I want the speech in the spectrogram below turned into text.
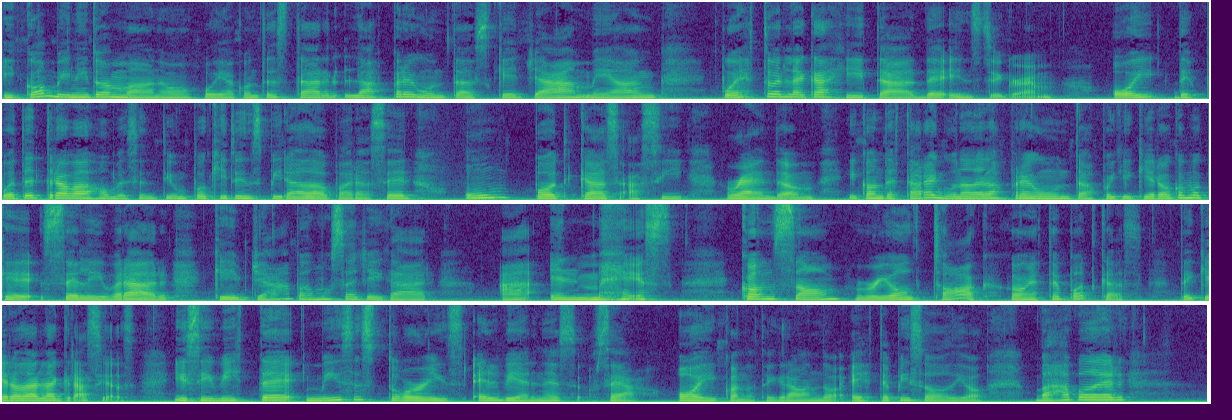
Y con vinito en mano voy a contestar las preguntas que ya me han puesto en la cajita de Instagram. Hoy, después del trabajo, me sentí un poquito inspirada para hacer un podcast así random y contestar algunas de las preguntas porque quiero como que celebrar que ya vamos a llegar a el mes con some real talk con este podcast te quiero dar las gracias. Y si viste mis stories el viernes, o sea, hoy cuando estoy grabando este episodio, vas a poder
